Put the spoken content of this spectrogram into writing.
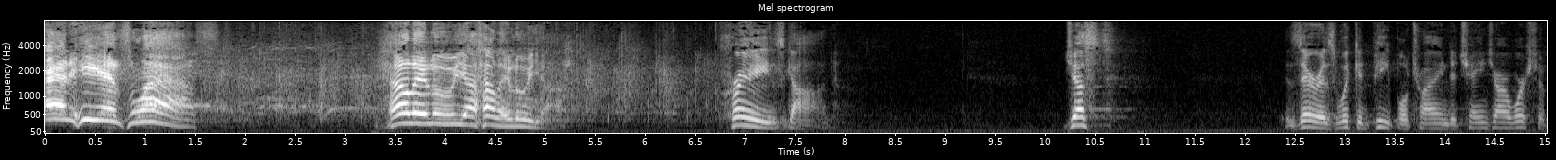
and He is last. Hallelujah, hallelujah. Praise God. Just as there is wicked people trying to change our worship,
